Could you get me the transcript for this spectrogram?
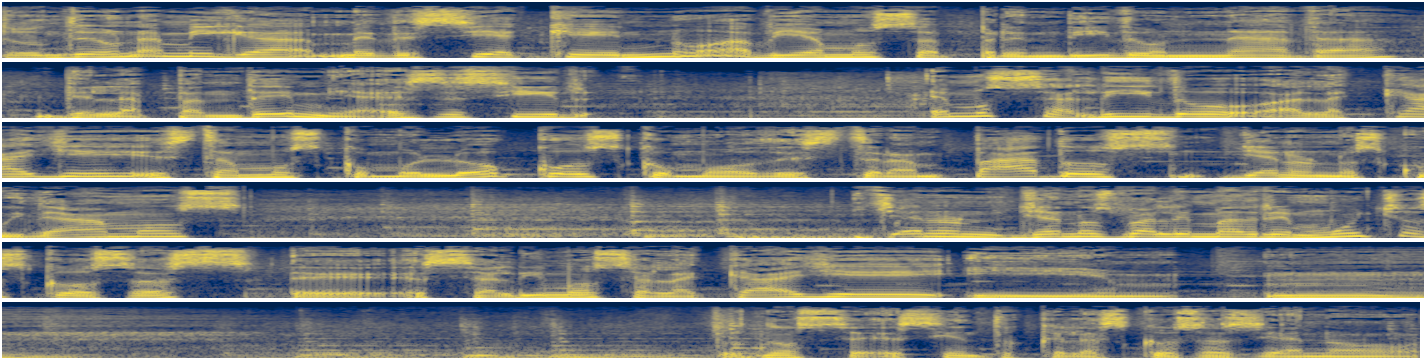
donde una amiga me decía que no habíamos aprendido nada de la pandemia, es decir, hemos salido a la calle, estamos como locos, como destrampados, ya no nos cuidamos. Ya, no, ya nos vale madre muchas cosas. Eh, salimos a la calle y... Mm, no sé, siento que las cosas ya no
